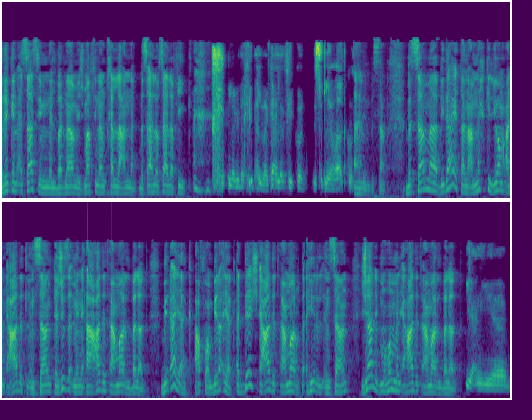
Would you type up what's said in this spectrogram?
ركن أساسي من البرنامج ما فينا نتخلى عنك. بس أهلا وسهلا فيك. لك دخيل قلبك. أهلا فيكم. يسعد لي أوقاتكم. أهلا بسام. بسام بداية عم نحكي اليوم عن إعادة الإنسان كجزء من إعادة إعمار البلد. برأيك عفوا برأيك قديش إعادة إعمار وتاهيل الإنسان؟ جانب مهم من إعادة إعمار البلد. البلد يعني آه،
